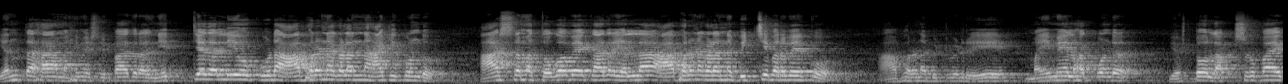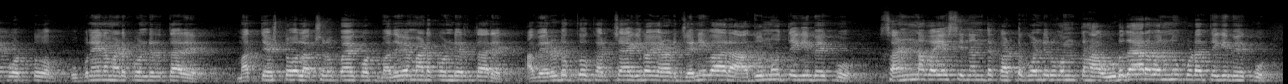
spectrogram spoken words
ಎಂತಹ ಮಹಿಮೆ ಶ್ರೀಪಾದರ ನಿತ್ಯದಲ್ಲಿಯೂ ಕೂಡ ಆಭರಣಗಳನ್ನು ಹಾಕಿಕೊಂಡು ಆಶ್ರಮ ತಗೋಬೇಕಾದ್ರೆ ಎಲ್ಲ ಆಭರಣಗಳನ್ನು ಬಿಚ್ಚಿ ಬರಬೇಕು. ಆಭರಣ ಬಿಟ್ಬಿಡ್ರಿ, ಮೈ ಮೇಲೆ ಹಾಕ್ಕೊಂಡು ಎಷ್ಟೋ ಲಕ್ಷ ರೂಪಾಯಿ ಕೊಟ್ಟು ಉಪನಯನ ಮಾಡಿಕೊಂಡಿರ್ತಾರೆ. ಮತ್ತೆಷ್ಟೋ ಲಕ್ಷ ರೂಪಾಯಿ ಕೊಟ್ಟು ಮದುವೆ ಮಾಡಿಕೊಂಡಿರ್ತಾರೆ. ಅವೆರಡಕ್ಕೂ ಖರ್ಚಾಗಿರೋ ಎರಡು ಜನಿವಾರ ಅದನ್ನೂ ತೆಗಿಬೇಕು. ಸಣ್ಣ ವಯಸ್ಸಿನಂತೆ ಕಟ್ಟುಕೊಂಡಿರುವಂತಹ ಉಡುದಾರವನ್ನು ಕೂಡ ತೆಗಿಬೇಕು.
